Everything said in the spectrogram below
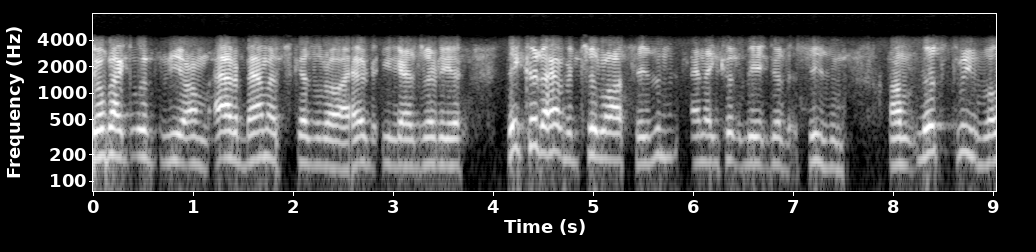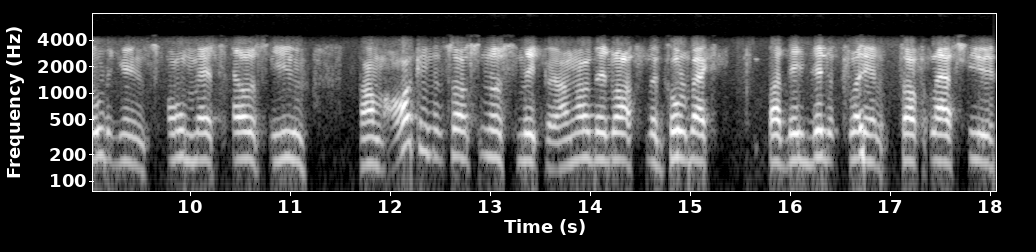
Go back with the um Alabama schedule. I heard you guys earlier. They could have a two-loss season, and they could be a good season. Um, those three road games: Ole Miss, LSU, um, Arkansas, no sleeper. I know they lost the quarterback, but they did play him tough last year.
